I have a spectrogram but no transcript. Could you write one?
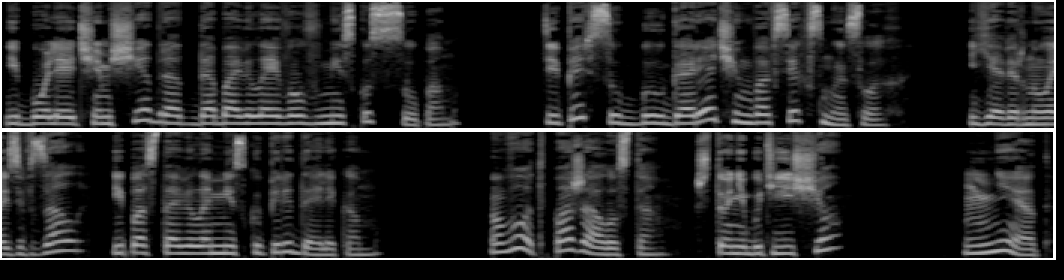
и более чем щедро добавила его в миску с супом. Теперь суп был горячим во всех смыслах. Я вернулась в зал и поставила миску перед Эликом. «Вот, пожалуйста, что-нибудь еще?» «Нет».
